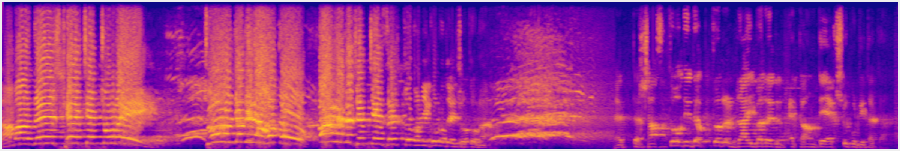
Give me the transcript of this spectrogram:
আমার দেশ খেয়েছে চোরে। চোর যদি না হতো শ্রেষ্ঠ কোনো দেশ হতো না। একটা স্বাস্থ্য অধিদপ্তরের ড্রাইভারের অ্যাকাউন্টে একশো কোটি টাকা।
